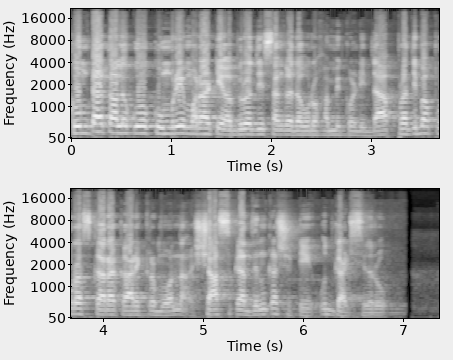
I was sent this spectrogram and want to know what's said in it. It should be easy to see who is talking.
Speaker 1: ಕುಮಟಾ ತಾಲೂಕು ಕುಮ್ರಿ ಮರಾಠಿ ಅಭಿವೃದ್ಧಿ ಸಂಘದವರು ಹಮ್ಮಿಕೊಂಡಿದ್ದ ಪ್ರತಿಭಾ ಪುರಸ್ಕಾರ ಕಾರ್ಯಕ್ರಮವನ್ನು ಶಾಸಕ ದಿನಕರ್ ಶೆಟ್ಟಿ ಉದ್ಘಾಟಿಸಿದರು.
